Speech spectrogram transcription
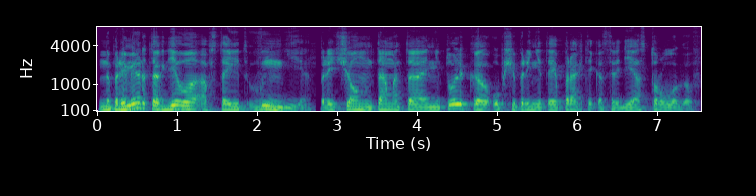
Например, так дело обстоит в Индии. Причем там это не только общепринятая практика среди астрологов,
